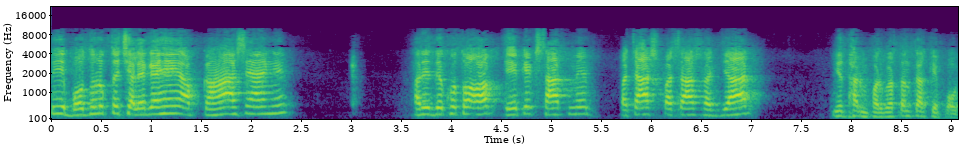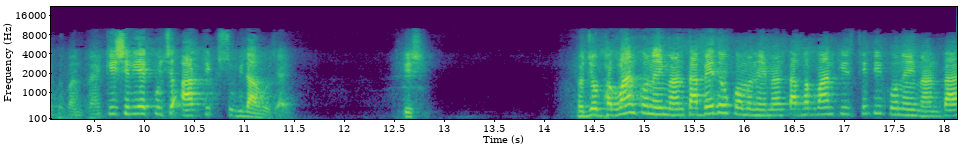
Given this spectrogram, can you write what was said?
तो ये बौद्ध लोग तो चले गए हैं, अब कहाँ से आएँगे? अरे देखो तो अब एक एक साथ में पचास पचास हज़ार ये धर्म परिवर्तन करके बौद्ध बन रहे हैं। किस लिए? कुछ आर्थिक सुविधा हो जाए। किस तो जो भगवान को नहीं मानता, वेदों को नहीं मानता, भगवान की स्थिति को नहीं मानता,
